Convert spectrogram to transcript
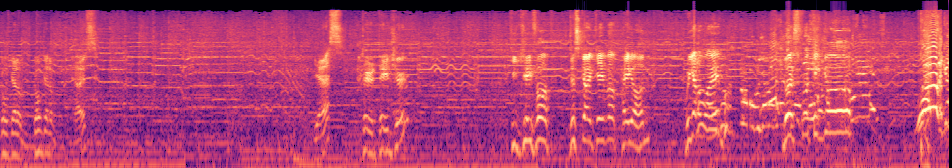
Go get him. Go get him. Nice. Yes. They're in danger. He gave up. This guy gave up. Hang on. We gotta win. Let's fucking go. Let's go!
